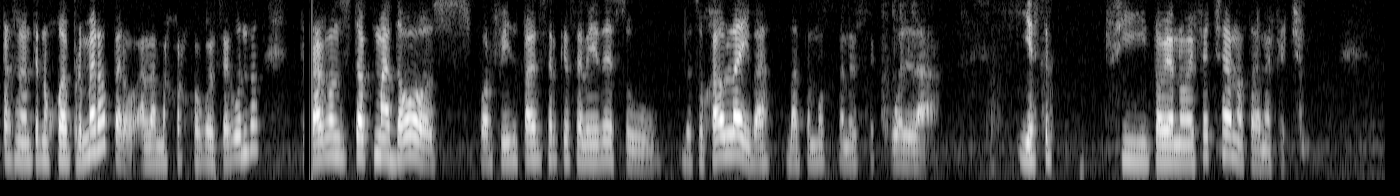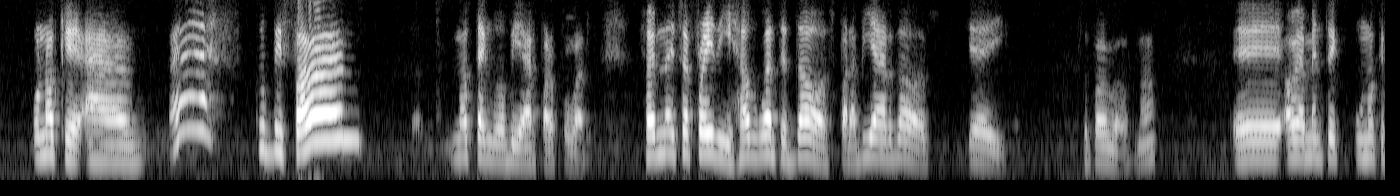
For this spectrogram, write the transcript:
personalmente no juego el primero, pero a lo mejor juego el segundo. Dragon's Dogma 2, por fin parece ser que salí de su, de su jaula y va, va a tener secuela. Y este, si todavía no hay fecha, no todavía no hay fecha uno que uh, could be fun. No tengo VR para probarlo. Five Nights at Freddy, Help Wanted 2 para VR 2. Yay. Supongo, ¿no? Eh, obviamente, uno que.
